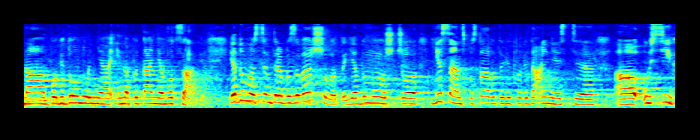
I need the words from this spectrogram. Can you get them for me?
на повідомлення і на питання в WhatsApp. Я думаю, з цим треба завершувати. Я думаю, що є сенс поставити відповідальність е, усіх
